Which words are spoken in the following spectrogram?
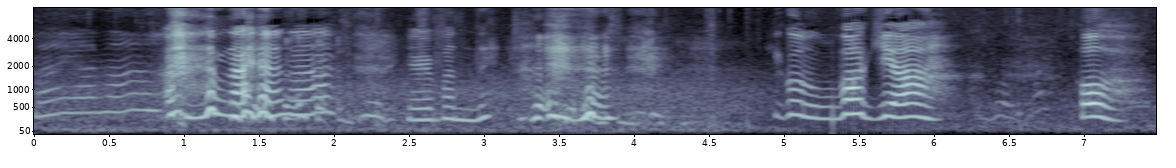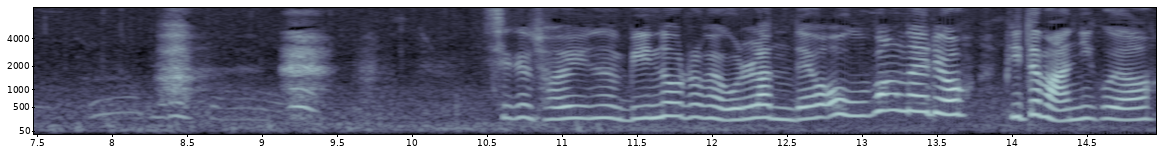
나야 나. 나야 나 열받네 이건 우박이야 어 지금 저희는 미노룸에 올랐는데요. 어 우박 내려. 비듬 아니고요.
